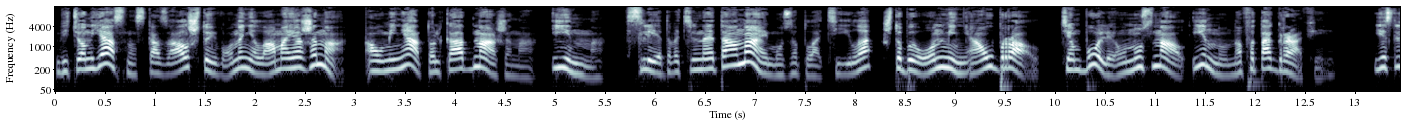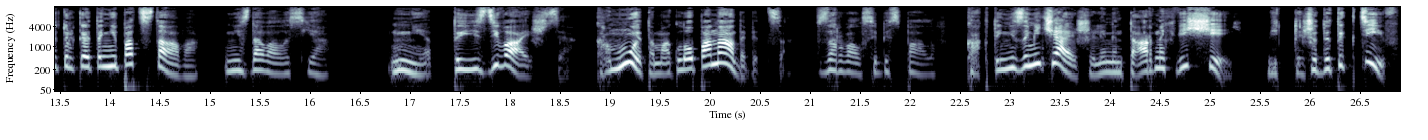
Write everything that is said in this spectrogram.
Ведь он ясно сказал, что его наняла моя жена, а у меня только одна жена, Инна. Следовательно, это она ему заплатила, чтобы он меня убрал. Тем более он узнал Инну на фотографии. Если только это не подстава, не сдавалась я. «Нет, ты издеваешься. Кому это могло понадобиться?» Взорвался Беспалов. «Как ты не замечаешь элементарных вещей? Ведь ты же детектив.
